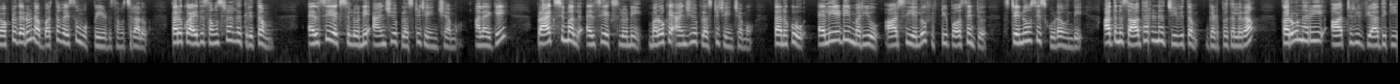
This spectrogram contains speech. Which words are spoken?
డాక్టర్ గారు నా భర్త వయసు ముప్పై ఏడు సంవత్సరాలు. తనకు ఐదు సంవత్సరాల క్రితం ఎల్సీఎక్స్లోని యాంజియోప్లాస్టీ చేయించాము. అలాగే ప్రాక్సిమల్ ఎల్సీఎక్స్లోని మరొక యాంజియోప్లాస్టీ చేయించాము. తనకు ఎల్ఈడి మరియు ఆర్సీఏలో ఫిఫ్టీ పర్సెంట్ స్టెనోసిస్ కూడా ఉంది. అతను సాధారణ జీవితం గడపగలరా? కరోనరీ ఆర్టరీ వ్యాధికి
